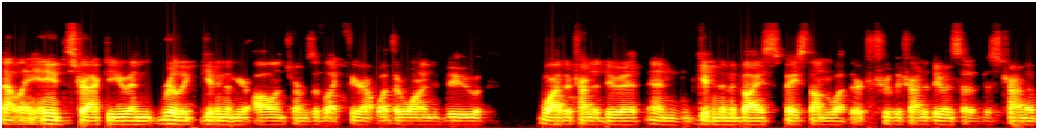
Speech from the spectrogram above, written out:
not letting any distract you and really giving them your all in terms of like figuring out what they're wanting to do why they're trying to do it and giving them advice based on what they're truly trying to do instead of just trying to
